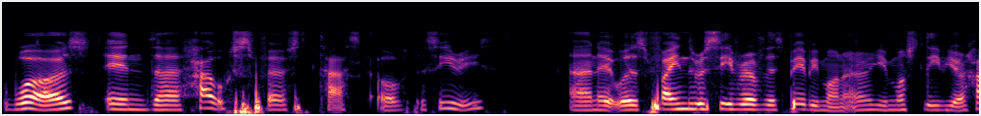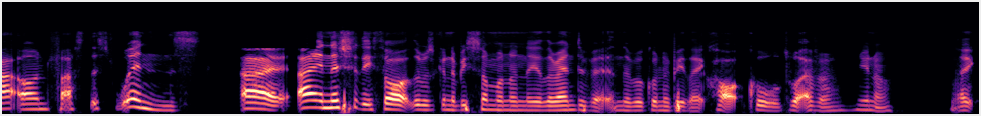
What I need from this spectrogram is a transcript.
was in the house first task of the series, and it was find the receiver of this baby monitor. You must leave your hat on. Fastest wins. I I initially thought there was going to be someone on the other end of it, and they were going to be like hot, cold, whatever, you know, like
